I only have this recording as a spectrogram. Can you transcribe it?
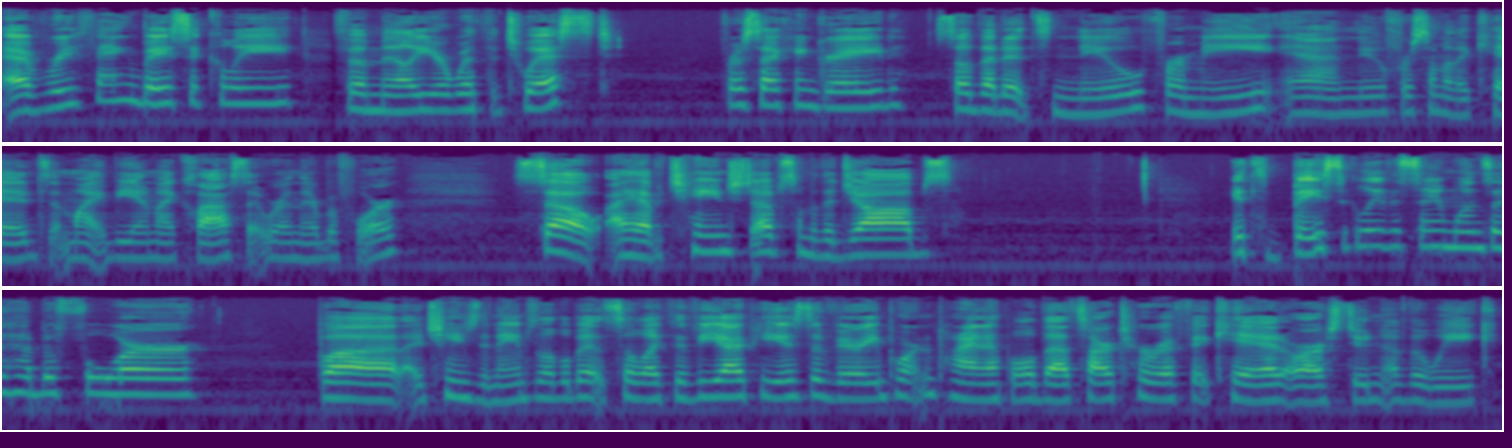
everything basically familiar with the twist for second grade so that it's new for me and new for some of the kids that might be in my class that were in there before. So I have changed up some of the jobs. It's basically the same ones I had before but I changed the names a little bit. So, like the VIP is the very important pineapple. That's our terrific kid or our student of the week.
